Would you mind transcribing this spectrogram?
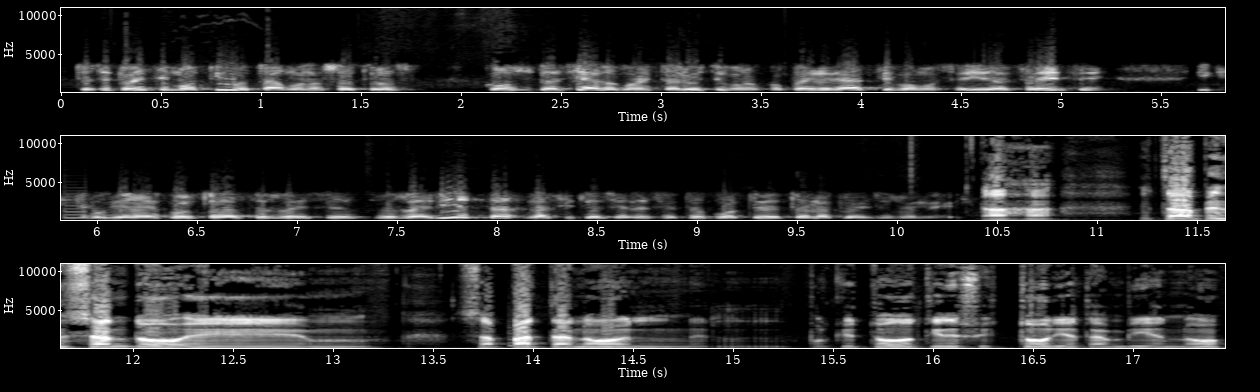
Entonces, por ese motivo estamos nosotros consultaciados con esta lucha con los compañeros de arte, vamos a ir al frente y queremos que una vez por todas se, revierta la situación del sector portero de toda la provincia de Río Ajá. Estaba pensando, eh, Zapata, ¿no? porque todo tiene su historia también, ¿no?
